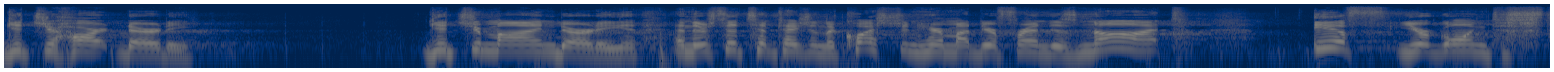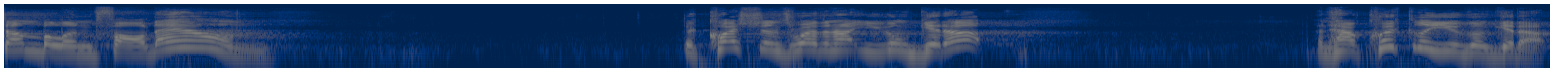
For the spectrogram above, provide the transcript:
get your heart dirty, get your mind dirty. And there's the temptation. The question here, my dear friend, is not if you're going to stumble and fall down. The question is whether or not you're going to get up and how quickly you're going to get up.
